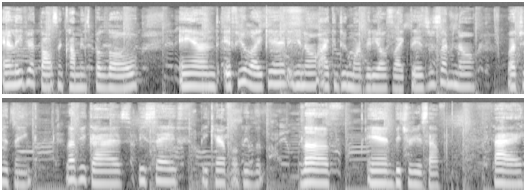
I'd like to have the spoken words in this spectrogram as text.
and leave your thoughts and comments below. And if you like it, you know, I can do more videos like this. Just let me know what you think. Love you guys. Be safe. Be careful. Be love. And be true to yourself. Bye.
